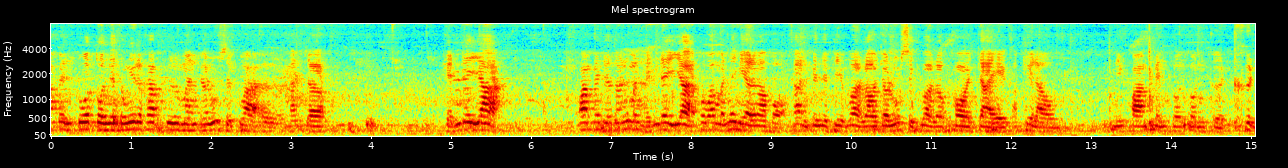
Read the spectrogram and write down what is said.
ความเป็นตัวตนในตรงนี้นะครับ คือมันจะรู้สึกว่าเออมันจะเห็นได้ยาก ความเป็นตัวตนนี้มันเห็นได้ยาก เพราะว่ามันไม่มีอะไรมาบอกท่านเป็นแต่เพียงว่าเราจะรู้สึกว่าเราพอใจกับที่เรามีความเป็นตัวตนเกิดขึ้น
